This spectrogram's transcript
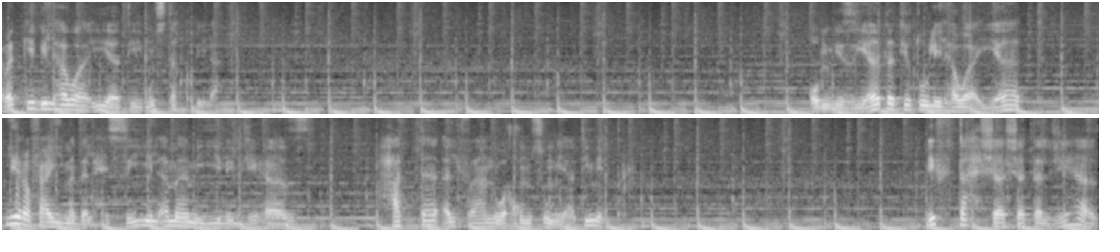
ركب الهوائيات المستقبلة. قم بزيادة طول الهوائيات لرفع المدى الحسي الأمامي للجهاز حتى 2500 متر. افتح شاشة الجهاز.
